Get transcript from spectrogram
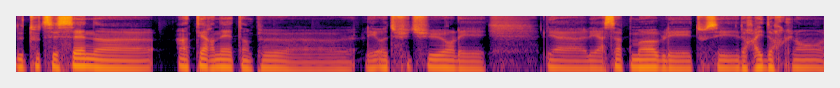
de toutes ces scènes internet un peu, les Hot Future, les, les, les ASAP Mob, les, tous ces, le Rider Clan.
